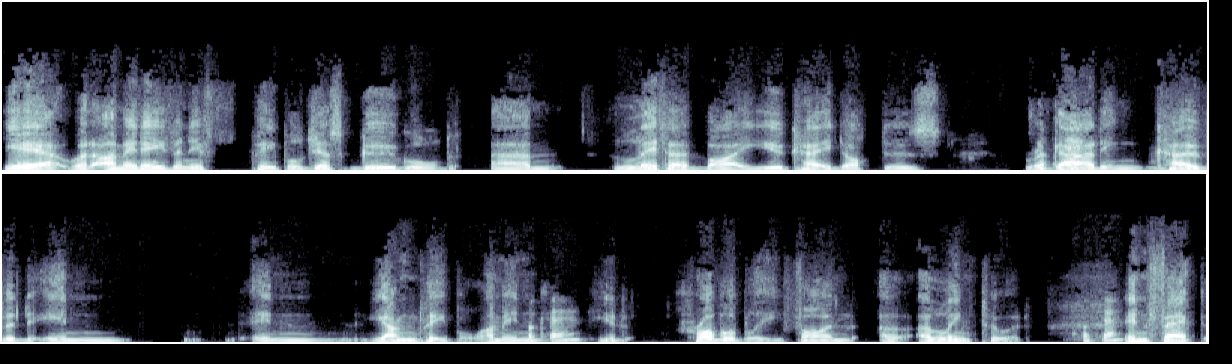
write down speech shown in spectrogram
Yeah, but I mean, even if people just Googled um, letter by UK doctors regarding COVID in in young people, I mean, Okay. you'd probably find a, a link to it. Okay. In fact,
